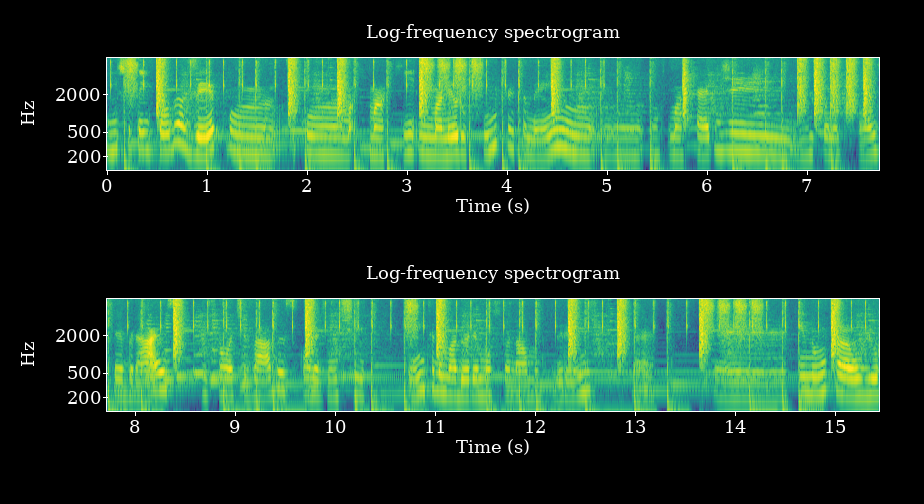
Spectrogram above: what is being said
isso tem todo a ver com, com uma, uma neuroquímica também, um, uma série de, de conexões cerebrais que são ativadas quando a gente entra numa dor emocional muito grande, né? É, quem nunca ouviu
